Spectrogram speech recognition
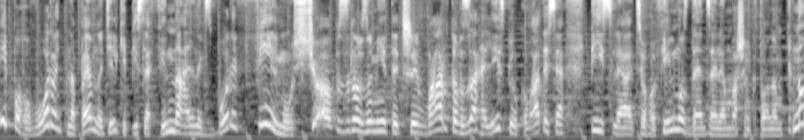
і поговорить, напевно, тільки після фінальних зборів фільму, щоб зрозуміти, чи варто взагалі спілкуватися після цього фільму з Дензелем Вашингтоном. Ну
